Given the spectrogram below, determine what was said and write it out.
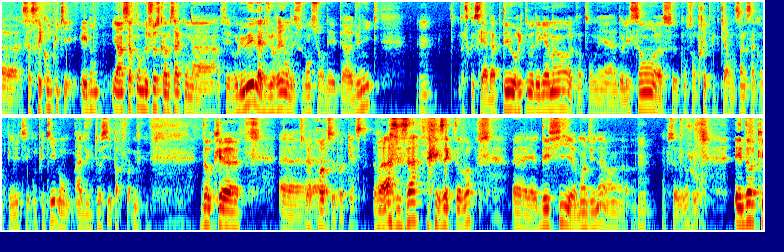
euh, ça serait compliqué. Et donc, il y a un certain nombre de choses comme ça qu'on a fait évoluer. La durée, on est souvent sur des périodes uniques. Mm. Parce que c'est adapté au rythme des gamins. Quand on est adolescent, euh, se concentrer plus de 45-50 minutes, c'est compliqué. Bon, adulte aussi parfois. donc. Euh, la preuve, ce podcast. Voilà, c'est ça, exactement. Il y a défi moins d'une heure, hein, mm. absolument. Et donc,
